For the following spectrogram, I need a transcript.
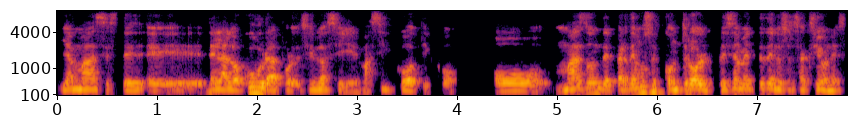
ya más este, eh, de la locura, por decirlo así, más psicótico, o más donde perdemos el control precisamente de nuestras acciones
